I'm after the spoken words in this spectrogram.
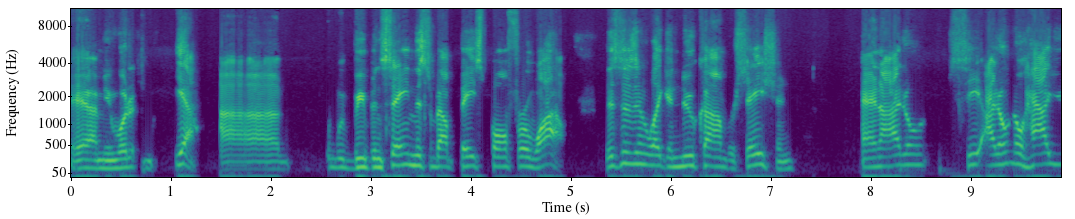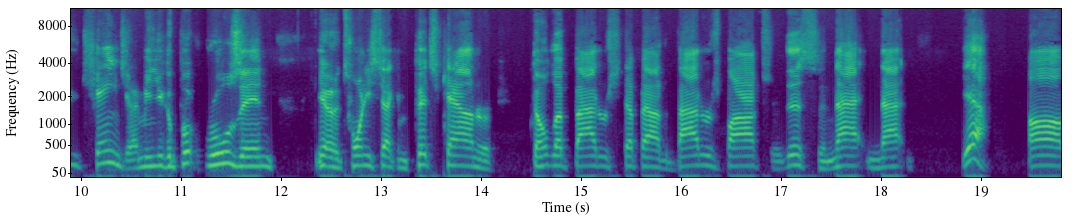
Yeah, I mean, what? Yeah, uh, we've been saying this about baseball for a while. This isn't like a new conversation, and I don't see. I don't know how you change it. I mean, you could put rules in, you know, twenty second pitch count, or don't let batters step out of the batter's box, or this and that and that. Yeah, uh,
